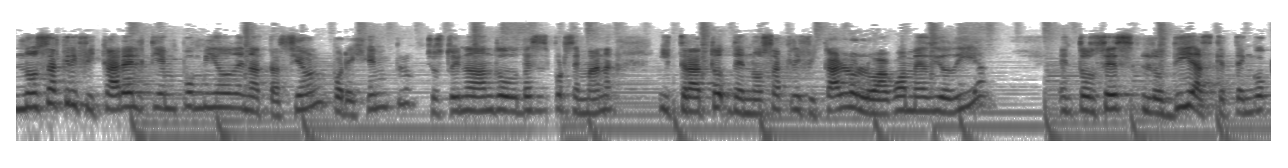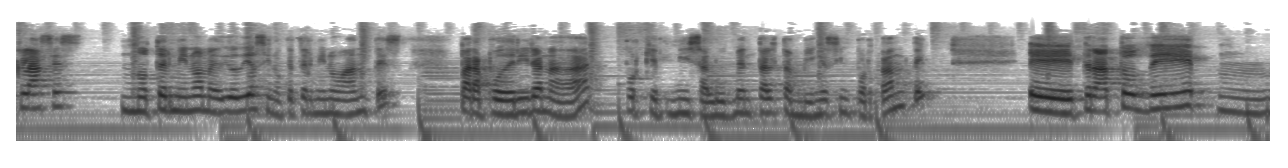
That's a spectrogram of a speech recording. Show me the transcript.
no sacrificar el tiempo mío de natación, por ejemplo. Yo estoy nadando dos veces por semana y trato de no sacrificarlo, lo hago a mediodía. Entonces, los días que tengo clases, no termino a mediodía, sino que termino antes para poder ir a nadar, porque mi salud mental también es importante. Eh, trato de mm,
